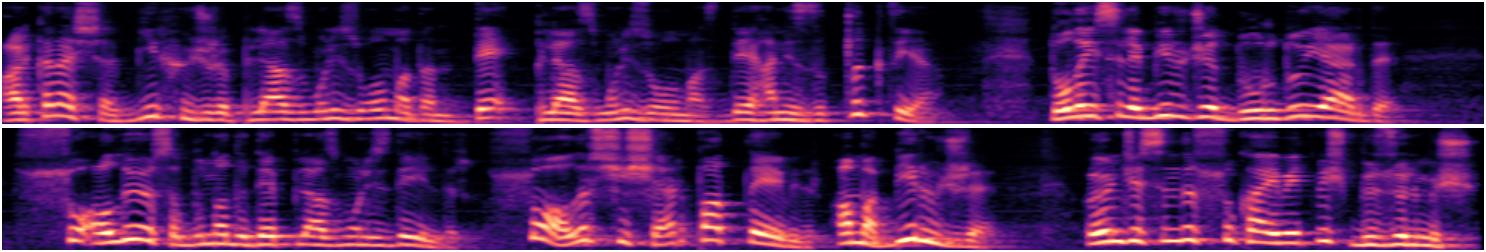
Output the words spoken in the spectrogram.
Arkadaşlar bir hücre plazmoliz olmadan deplazmoliz olmaz. D hani zıtlıktı ya. Dolayısıyla bir hücre durduğu yerde su alıyorsa bunun adı deplazmoliz değildir. Su alır şişer patlayabilir. Ama bir hücre öncesinde su kaybetmiş büzülmüş.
